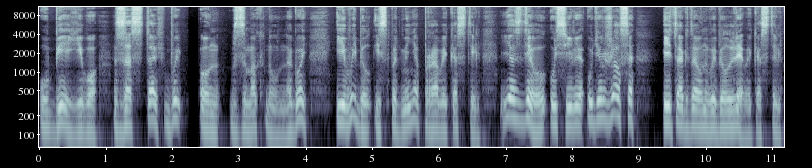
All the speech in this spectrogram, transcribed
убей его, заставь вы...» Он взмахнул ногой и выбил из-под меня правый костыль. Я сделал усилие, удержался, и тогда он выбил левый костыль.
